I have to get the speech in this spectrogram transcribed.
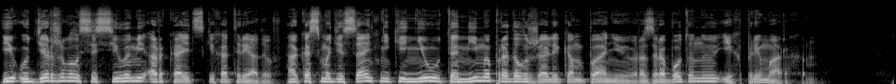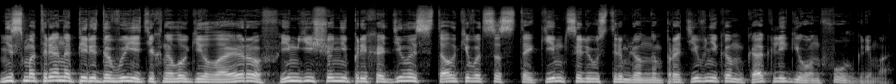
и удерживался силами аркаидских отрядов, а космодесантники неутомимо продолжали кампанию, разработанную их примархом. Несмотря на передовые технологии лаэров, им еще не приходилось сталкиваться с таким целеустремленным противником, как Легион Фулгрима.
